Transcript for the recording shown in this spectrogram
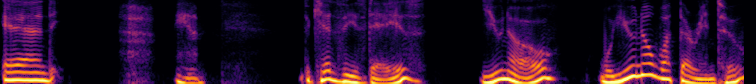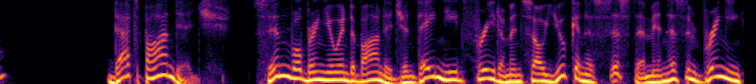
And man, the kids these days, you know, well, you know what they're into. That's bondage. Sin will bring you into bondage and they need freedom. And so you can assist them in this in bringing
